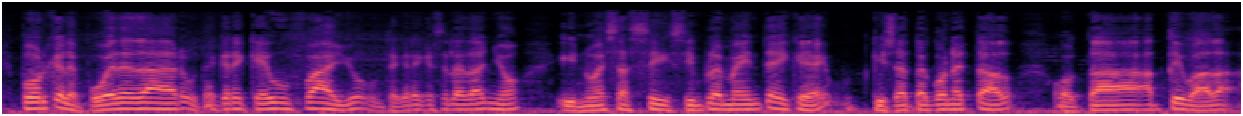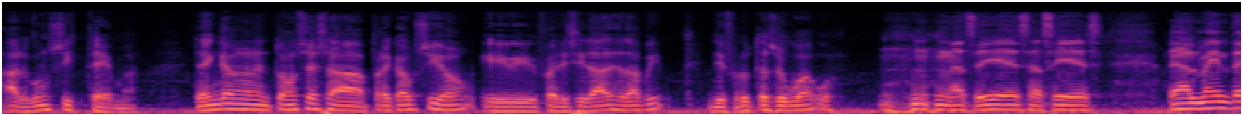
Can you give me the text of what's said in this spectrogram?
porque le puede dar, usted cree que es un fallo, usted cree que se le dañó y no es así, simplemente hay que quizá está conectado o está activada algún sistema. Tengan entonces esa precaución y felicidades David, disfrute su guagua. Así es, así es. Realmente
